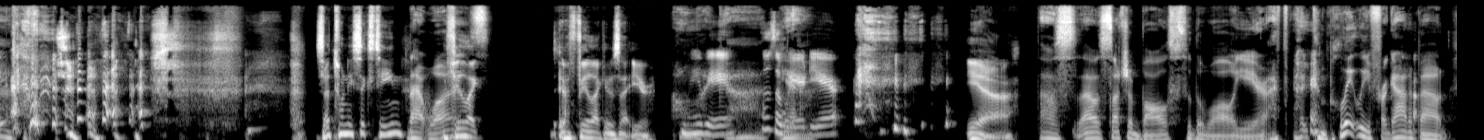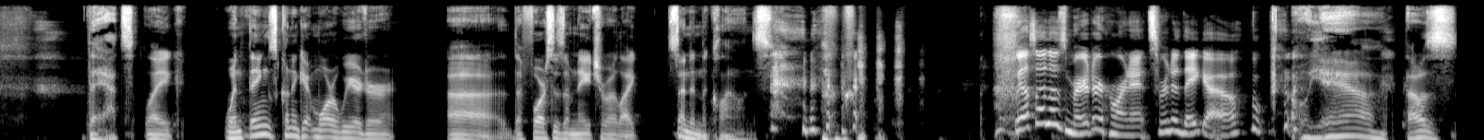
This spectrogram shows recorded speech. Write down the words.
Yeah. Is that 2016? That was. I feel like I feel like it was that year. Oh Maybe God, that was a yeah. weird year. Yeah. That was that was such a balls to the wall year. I, I completely forgot about that. Like when things couldn't get more weirder, uh, the forces of nature were like, send in the clowns. we also had those murder hornets. Where did they go? oh yeah, that was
